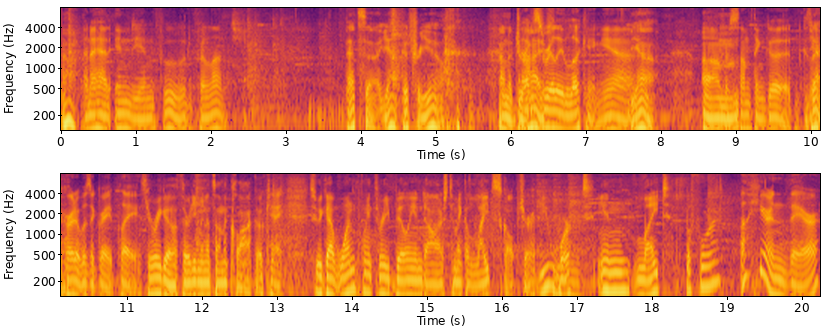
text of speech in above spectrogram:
Oh. And I had Indian food for lunch. That's uh, yeah, good for you. on a drive. I was really looking, yeah. yeah. Um, For something good. Because I heard it was a great place. Here we go, 30 minutes on the clock. Okay. So we got 1.3 billion dollars to make a light sculpture. Have you Mm-hmm. worked in light before? Uh, here and there.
